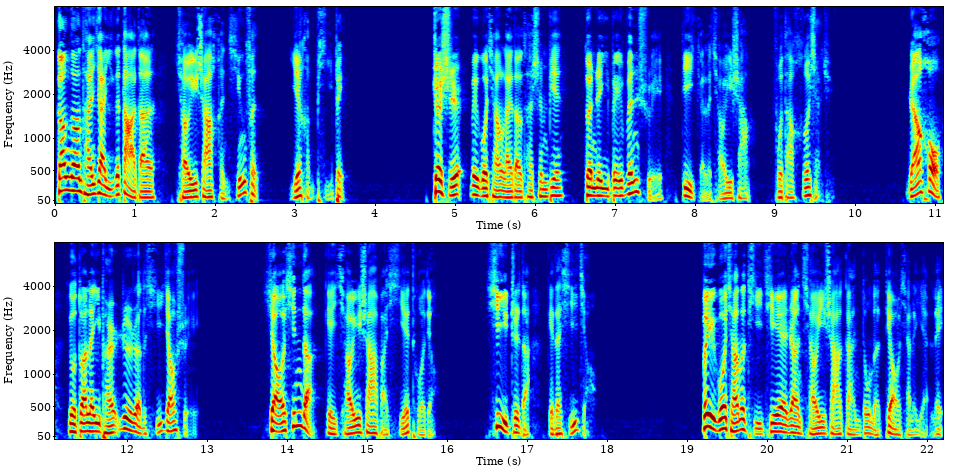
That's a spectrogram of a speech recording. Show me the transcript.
刚刚谈下一个大单，乔伊莎很兴奋。也很疲惫。这时，魏国强来到他身边，端着一杯温水递给了乔伊莎，扶她喝下去，然后又端了一盆热热的洗脚水，小心的给乔伊莎把鞋脱掉，细致的给她洗脚。魏国强的体贴让乔伊莎感动的掉下了眼泪，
